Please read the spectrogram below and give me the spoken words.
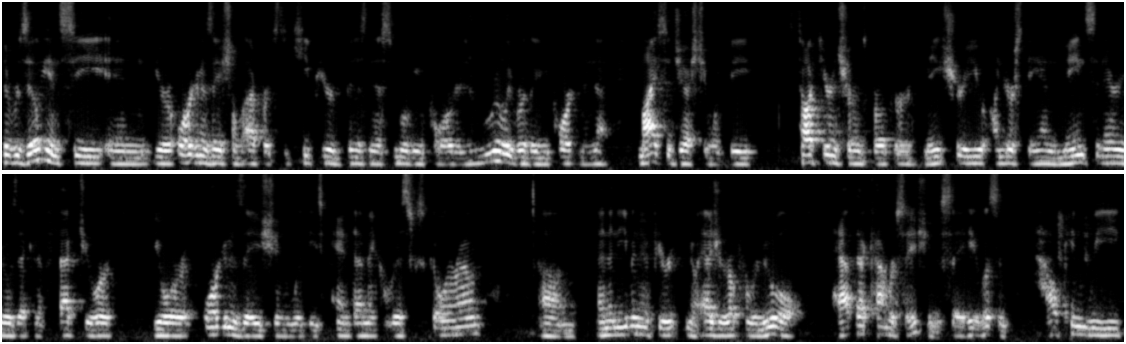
the resiliency in your organizational efforts to keep your business moving forward is really, really important. And that, my suggestion would be to talk to your insurance broker, make sure you understand the main scenarios that can affect your your organization with these pandemic risks going around. Um, and then even if you're, you know, as you're up for renewal, have that conversation to say, hey, listen, how can we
